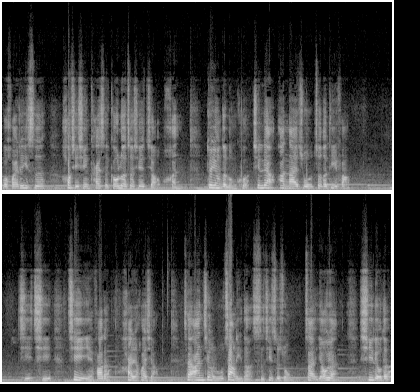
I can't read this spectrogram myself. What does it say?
我怀着一丝好奇心，开始勾勒这些脚痕。对应的轮廓，尽量按耐住这个地方及其记忆引发的骇人幻想。在安静如葬礼的死寂之中，在遥远溪流的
